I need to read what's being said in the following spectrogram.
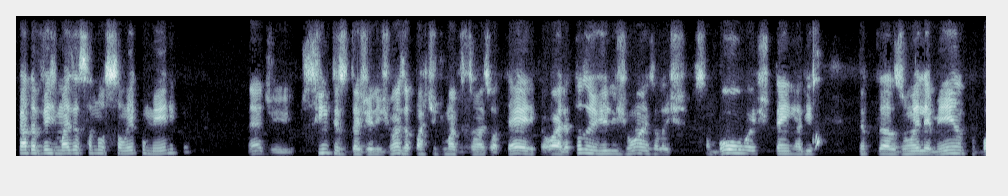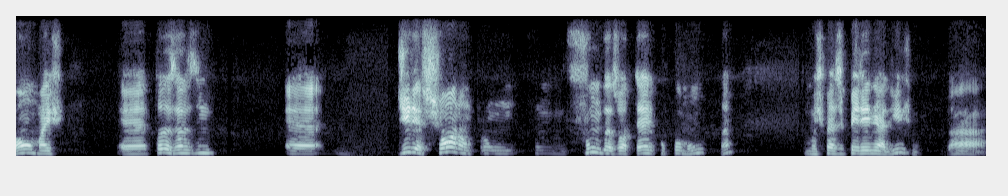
cada vez mais essa noção ecumênica, né, de síntese das religiões a partir de uma visão esotérica. Olha, todas as religiões elas são boas, tem ali dentro delas um elemento bom, mas é, todas elas é, direcionam para um, um fundo esotérico comum, né? uma espécie de perennialismo, tá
